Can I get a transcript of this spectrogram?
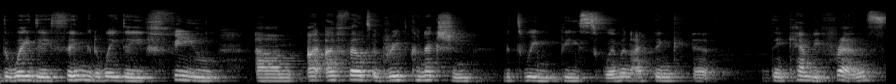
the way they think, the way they feel. Um, I, I, felt a great connection between these women. I think they can be friends.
